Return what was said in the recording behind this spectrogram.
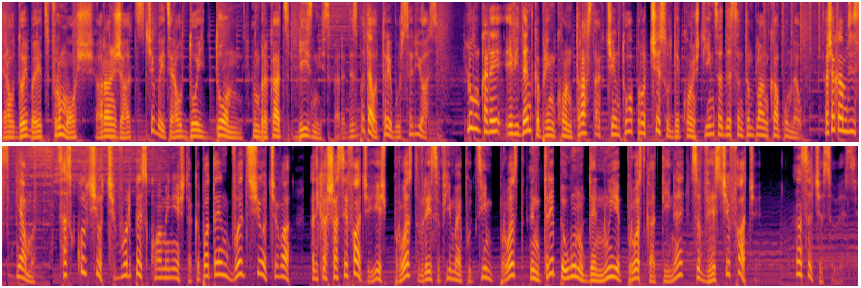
erau doi băieți frumoși, aranjați, ce băieți erau doi domni îmbrăcați business care dezbăteau treburi serioase. Lucru care, evident că prin contrast, accentua procesul de conștiință de se întâmpla în capul meu. Așa că am zis, ia mă, să ascult și eu ce vorbesc cu oamenii ăștia, că poate învăț și eu ceva. Adică așa se face, ești prost, vrei să fii mai puțin prost, întrebi pe unul de nu e prost ca tine să vezi ce face. Însă ce să vezi?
